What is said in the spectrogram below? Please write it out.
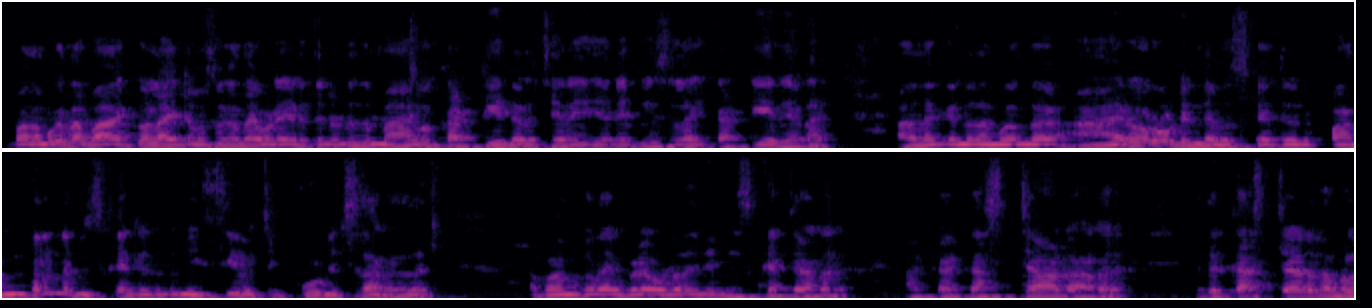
അപ്പൊ നമുക്ക് ബാക്കിയുള്ള ഐറ്റംസ് ഒക്കെ ഇവിടെ എടുത്തിട്ടുണ്ട്? മാംഗോ കട്ട് ചെയ്താണ് ചെറിയ ചെറിയ പീസിലാക്കി കട്ട് ചെയ്താണ് അതിനൊക്കെ നമുക്ക് എന്താ ആരോ റോട്ടിന്റെ ബിസ്ക്കറ്റ് ഒരു പന്ത്രണ്ട് ബിസ്ക്കറ്റ് എടുത്ത് മിക്സി വെച്ച് പൊടിച്ചതാണിത് അപ്പൊ നമുക്ക് ഇവിടെ ഉള്ളത്? ഇനി ബിസ്ക്കറ്റ് ആണ്. കസ്റ്റാർഡ് ആണ്. ഇത് കസ്റ്റാർഡ് നമ്മൾ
